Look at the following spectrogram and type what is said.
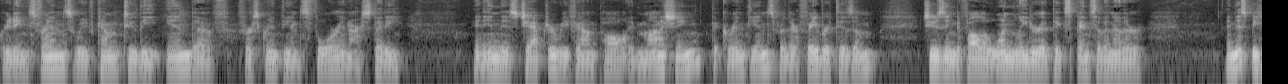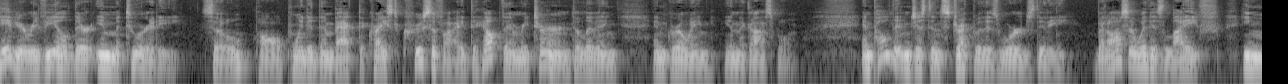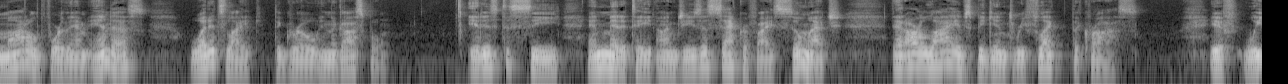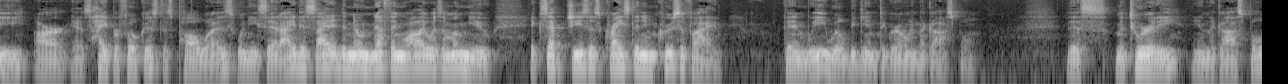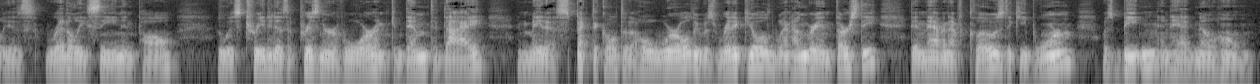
Greetings, friends. We've come to the end of 1 Corinthians 4 in our study. And in this chapter, we found Paul admonishing the Corinthians for their favoritism, choosing to follow one leader at the expense of another. And this behavior revealed their immaturity. So, Paul pointed them back to Christ crucified to help them return to living and growing in the gospel. And Paul didn't just instruct with his words, did he? But also with his life. He modeled for them and us what it's like to grow in the gospel. It is to see and meditate on Jesus' sacrifice so much that our lives begin to reflect the cross. If we are as hyper focused as Paul was when he said, I decided to know nothing while I was among you except Jesus Christ and Him crucified, then we will begin to grow in the gospel. This maturity in the gospel is readily seen in Paul, who was treated as a prisoner of war and condemned to die and made a spectacle to the whole world. He was ridiculed when hungry and thirsty, didn't have enough clothes to keep warm, was beaten, and had no home.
